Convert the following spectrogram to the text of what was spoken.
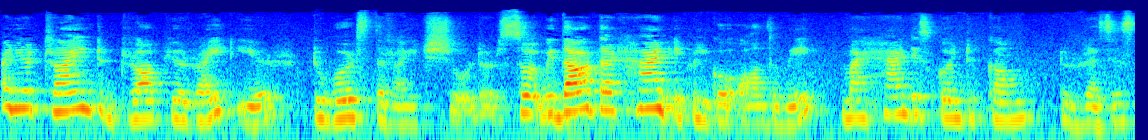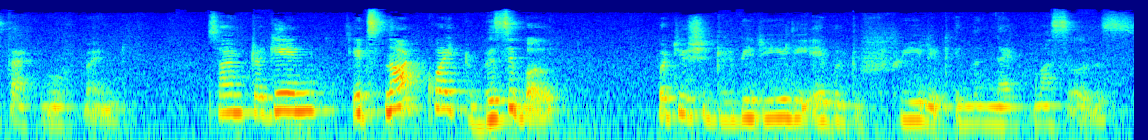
and you're trying to drop your right ear towards the right shoulder. So without that hand, it will go all the way. My hand is going to come to resist that movement. So I'm again, it's not quite visible, but you should be really able to feel it in the neck muscles.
